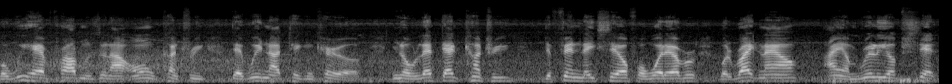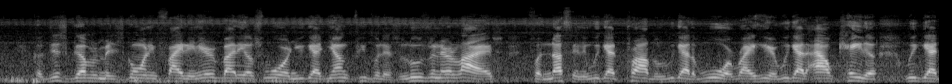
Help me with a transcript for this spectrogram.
but we have problems in our own country that we're not taking care of. You know, let that country defend themselves or whatever. But right now, I am really upset because this government is going and fighting everybody else war, and you got young people that's losing their lives for nothing, and we got problems. We got a war right here. We got Al Qaeda. We got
